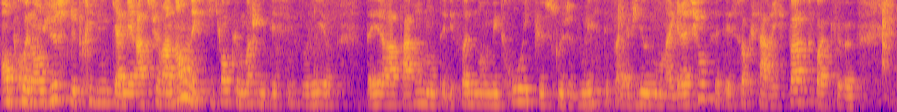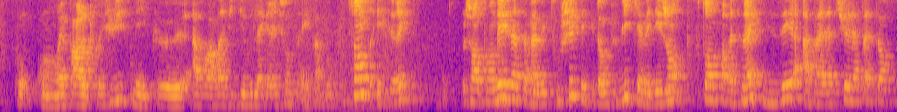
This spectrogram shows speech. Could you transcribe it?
en prenant juste le prix d'une caméra sur un an, en expliquant que moi je m'étais fait voler d'ailleurs à Paris mon téléphone dans le métro et que ce que je voulais c'était pas la vidéo de mon agression, c'était soit que ça arrive pas, soit qu'on répare le préjudice, mais que avoir la vidéo de l'agression ça n'avait pas beaucoup de sens. Et c'est vrai que j'entendais, ça ça m'avait touché, c'est que dans le public il y avait des gens pourtant Front National qui disaient ah bah là-dessus elle a pas tort.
